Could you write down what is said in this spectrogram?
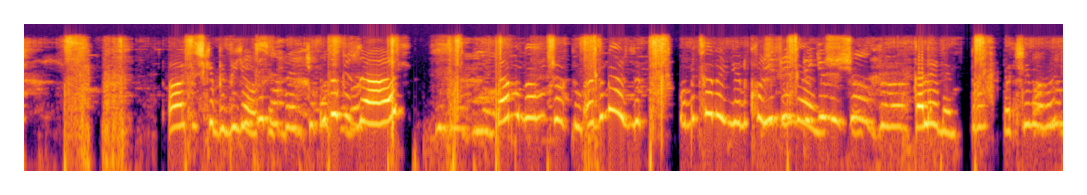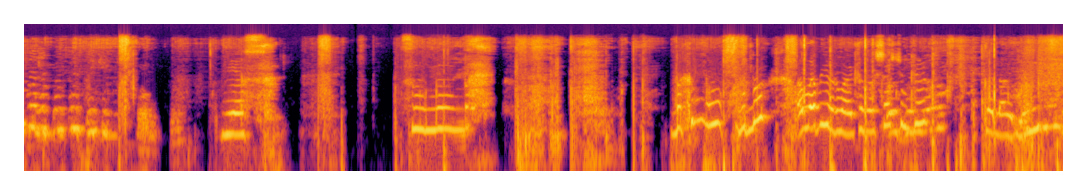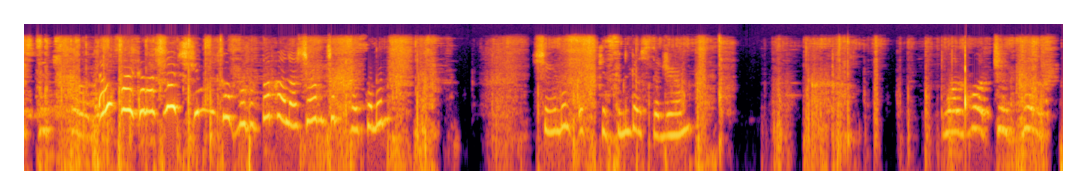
Aa keşke Bibi gelsin. Bu da güzel. Ben bunu alacaktım. Adı nerede? O bir tane yeni kostüm gelmiş. Galenin. Dur bakayım ama. Yes. Sonunda. Bakın bu bunu alamıyorum arkadaşlar çünkü galeri. Evet arkadaşlar şimdi toplulukta paylaşacağım için kasanın şeyinin etkisini göstereceğim. Var var çok var.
